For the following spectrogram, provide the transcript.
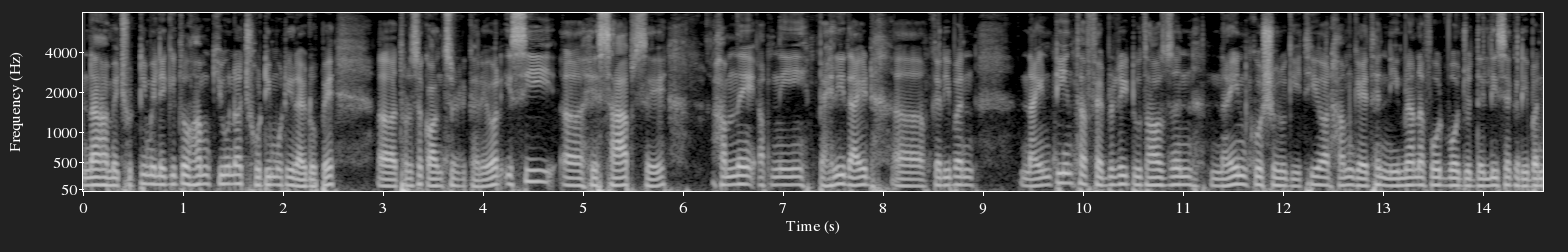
ना हमें छुट्टी मिलेगी तो हम क्यों ना छोटी मोटी राइडों पे थोड़ा सा कॉन्सेंट्रेट करें। और इसी हिसाब से हमने अपनी पहली राइड करीबन नाइनटीन ऑफ़ फेबररी 2009 को शुरू की थी और हम गए थे नीमराना फोर्ट, वो जो दिल्ली से करीबन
